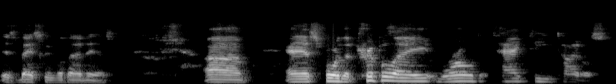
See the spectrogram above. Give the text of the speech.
Is basically what that is. Uh, and it's for the AAA World Tag Team titles.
